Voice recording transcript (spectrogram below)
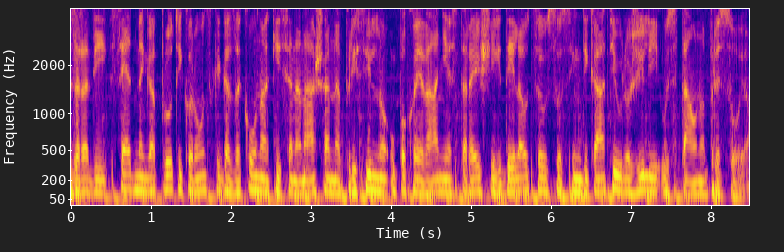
Zaradi sedmega protikoronskega zakona, ki se nanaša na prisilno upokojevanje starejših delavcev, so sindikati vložili ustavno presojo.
